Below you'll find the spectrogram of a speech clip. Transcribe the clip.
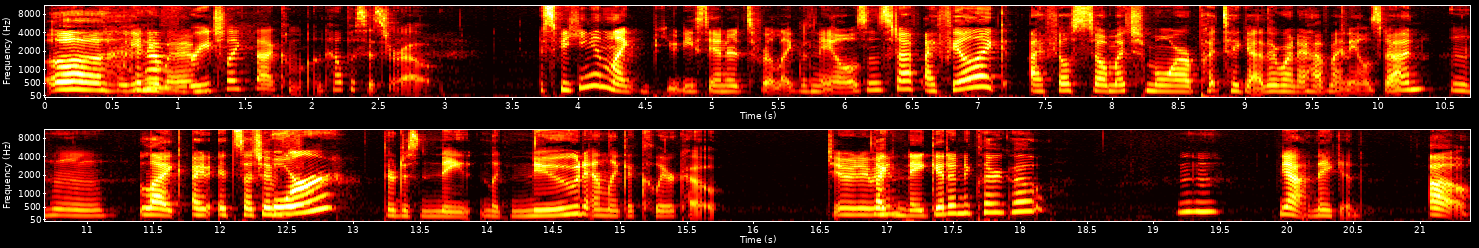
Ugh. When you anyway, have reach like that, come on, help a sister out. Speaking in like beauty standards for like the nails and stuff, I feel like I feel so much more put together when I have my nails done. Mm-hmm. Like, I, it's such a Or they're just na- like nude and like a clear coat. Do you know what I mean? like naked in a clear coat. mm-hmm. Yeah, naked. Oh,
